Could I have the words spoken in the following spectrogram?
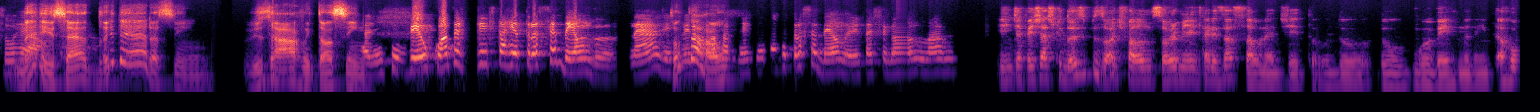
Surreal. Né? Isso é doideira, assim. Bizarro. Então, assim. A gente vê o quanto a gente está retrocedendo, né? A gente Total. vê que a gente está retrocedendo, a gente está chegando lá. E a gente já fez acho que dois episódios falando sobre a militarização, né, de, do, do, do governo, né? Então,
